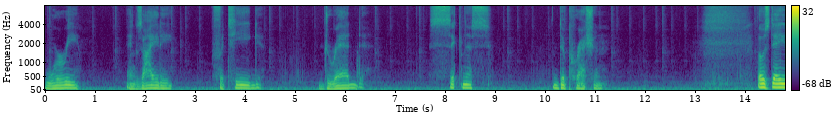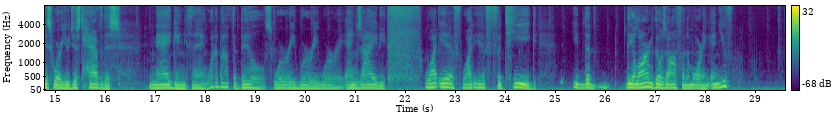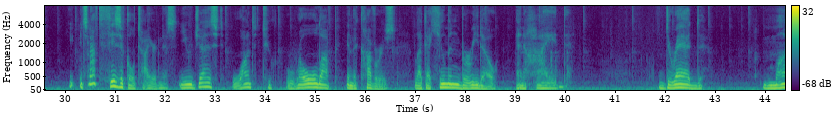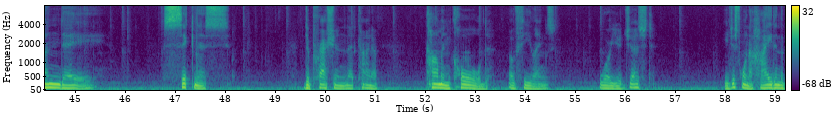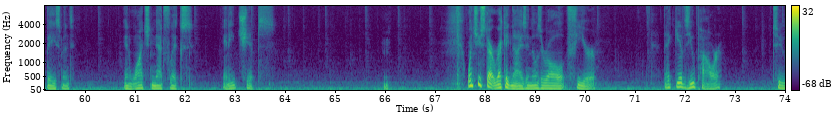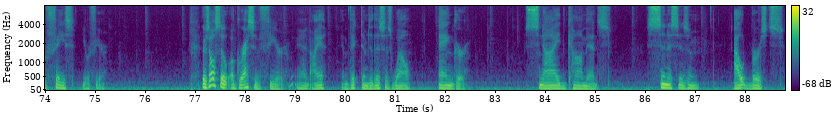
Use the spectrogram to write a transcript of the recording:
worry, anxiety, fatigue, dread, sickness, depression. Those days where you just have this nagging thing. What about the bills? Worry, worry, worry. Anxiety. What if, what if, fatigue. The, the alarm goes off in the morning and you've it's not physical tiredness. You just want to roll up in the covers like a human burrito and hide. Dread, Monday, sickness, depression, that kind of common cold of feelings where you just you just want to hide in the basement and watch Netflix and eat chips. Hmm. Once you start recognizing those are all fear, that gives you power to face your fear. There's also aggressive fear, and I am victim to this as well anger, snide comments, cynicism, outbursts,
